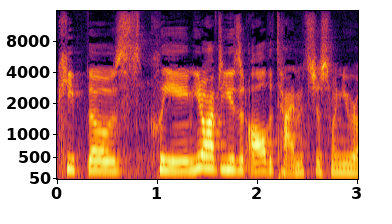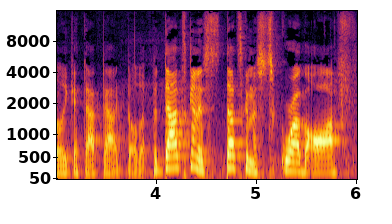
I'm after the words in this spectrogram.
keep those clean. You don't have to use it all the time. It's just when you really get that bad buildup. But that's gonna that's gonna scrub off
